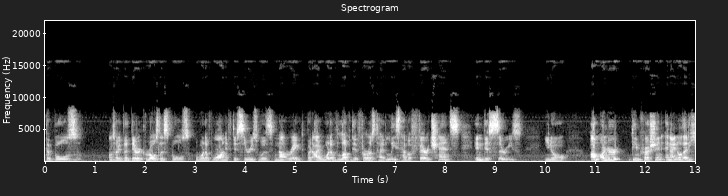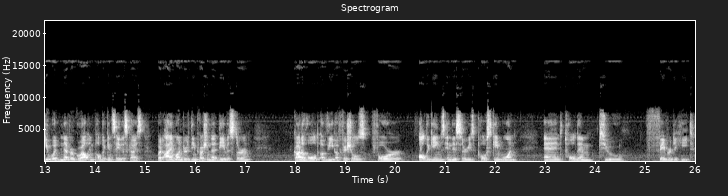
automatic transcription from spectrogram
the Bulls, I'm sorry, the Derrick Roseless Bulls would have won if this series was not rigged, but I would have loved it for us to at least have a fair chance in this series. You know, I'm under the impression, and I know that he would never go out in public and say this, guys, but I'm under the impression that David Stern got a hold of the officials for all the games in this series post game one and told them to favor the Heat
